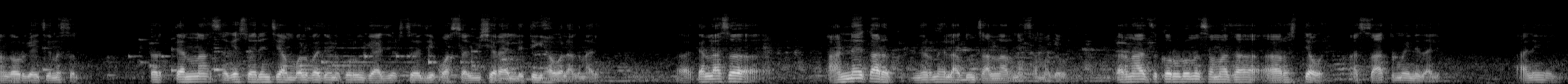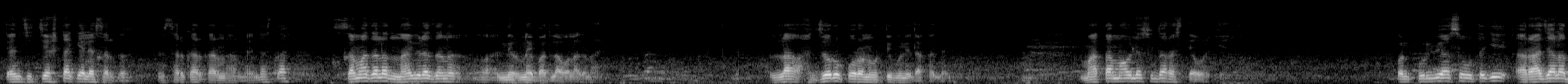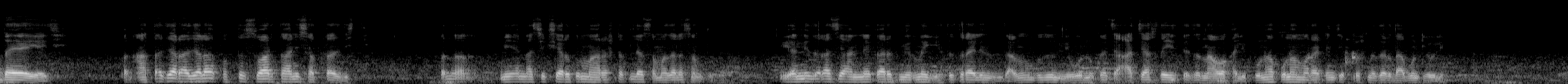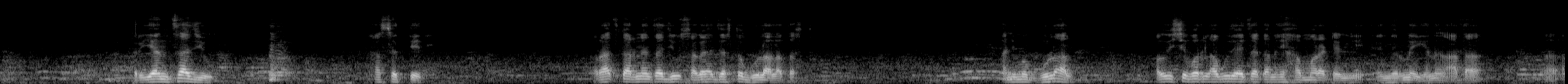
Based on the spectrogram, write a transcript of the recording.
अंगावर घ्यायचे नसेल तर त्यांना सगळ्या स्वाऱ्यांची अंमलबजावणी करून गॅजेटचं जे पाच सहा विषय राहिले ते घ्यावं लागणार आहे. त्यांना असं अन्यायकारक निर्णय लादून चालणार नाही समाजावरती. कारण आज करोडोनं समाज हा रस्त्यावर आज सात महिने झाले. आणि त्यांची चेष्टा केल्यासारखं सरकार करणार नाही. नसता समाजाला नाविलाजानं निर्णय बदलावा लागणार आहे. ला हजारो पोरांवरती गुन्हे दाखल झाले. माता मावल्यासुद्धा रस्त्यावरती पण पूर्वी असं होतं की राजाला दया यायची. पण आताच्या राजाला फक्त स्वार्थ आणि सत्ताच दिसते. पण मी या नाशिक शहरातून महाराष्ट्रातल्या समाजाला सांगतो. की यांनी जर असे अन्यायकारक निर्णय घेतच राहिले जाणून बुजून निवडणुकीच्या आचारसंहितेच्या नावाखाली पुन्हा पुन्हा मराठ्यांचे प्रश्न जर दाबून ठेवले तर यांचा जीव हा सत्य आहे. राजकारण्यांचा जीव सगळ्यात जास्त गुलालात असतो. आणि मग गुलाल आयुष्यभर लागू द्यायचा का नाही हा मराठ्यांनी निर्णय घेणं आता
